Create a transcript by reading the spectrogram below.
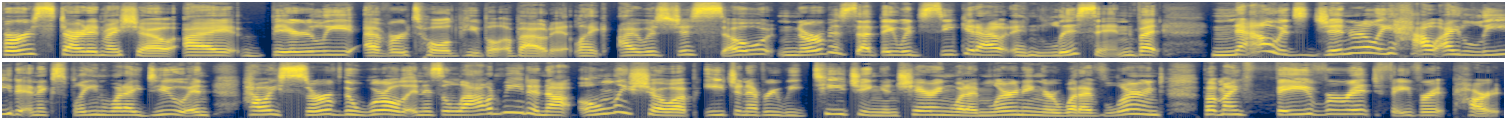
first started my show, I barely ever told people about it. Like, I was just so nervous that they would seek it out and listen. But now it's generally how I lead and explain what I do and how I serve the world. And it's allowed me to not only show up each and every week teaching and sharing what I'm learning or what I've learned, but my favorite, favorite part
